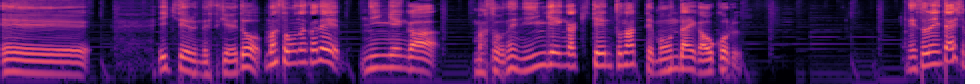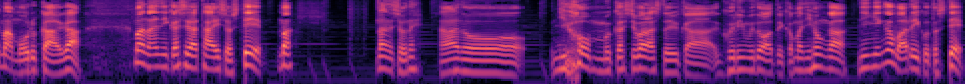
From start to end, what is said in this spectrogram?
えー、生きてるんですけれど、まあその中で人間が、まあそうね、人間が起点となって問題が起こる。で、それに対してまあモルカーが、まあ何かしら対処して、まあ、なんでしょうね、あのー、日本昔話というか、グリムドアというか、まあ日本が、人間が悪いことして、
